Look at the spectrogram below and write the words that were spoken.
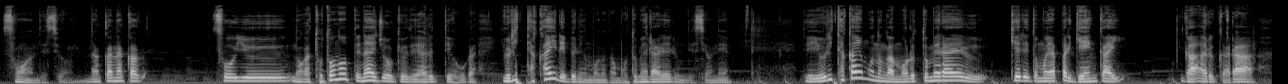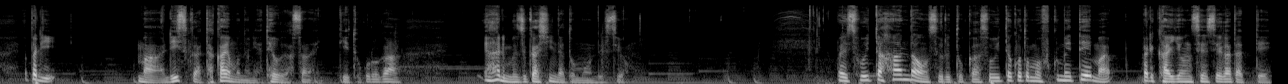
そうなんですよなかなかそういうのが整ってない状況でやるっていう方がより高いレベルのものが求められるんですよね。でより高いものが求められるけれどもやっぱり限界があるからやっぱりまあリスクが高いものには手を出さないっていうところがやはり難しいんだと思うんですよ。やっぱりそういった判断をするとかそういったことも含めて、まあ、ぱり開業の先生方って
